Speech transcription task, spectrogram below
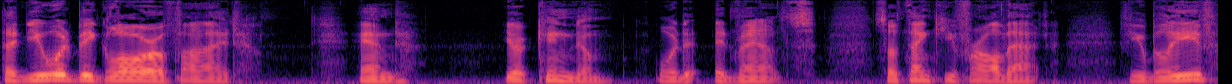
that you would be glorified, and your kingdom would advance. So thank you for all that. If you believe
